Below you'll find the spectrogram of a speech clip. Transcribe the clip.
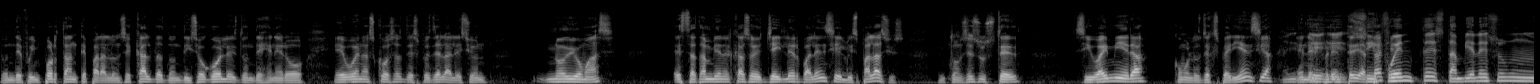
donde fue importante para el Once Caldas, donde hizo goles, donde generó eh, buenas cosas después de la lesión, no dio más. Está también el caso de Jailer Valencia y Luis Palacios. Entonces usted, si va y mira como los de experiencia en el frente de ataque. Fuentes también es un,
